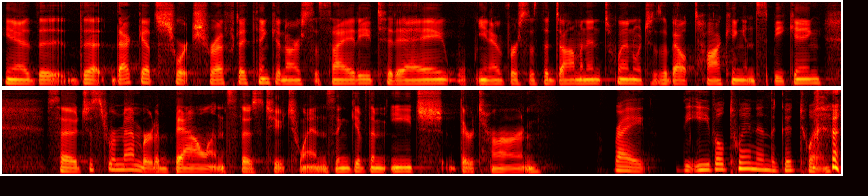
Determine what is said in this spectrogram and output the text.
you know the, the that gets short shrift i think in our society today you know versus the dominant twin which is about talking and speaking. So just remember to balance those two twins and give them each their turn. Right. The evil twin and the good twin.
